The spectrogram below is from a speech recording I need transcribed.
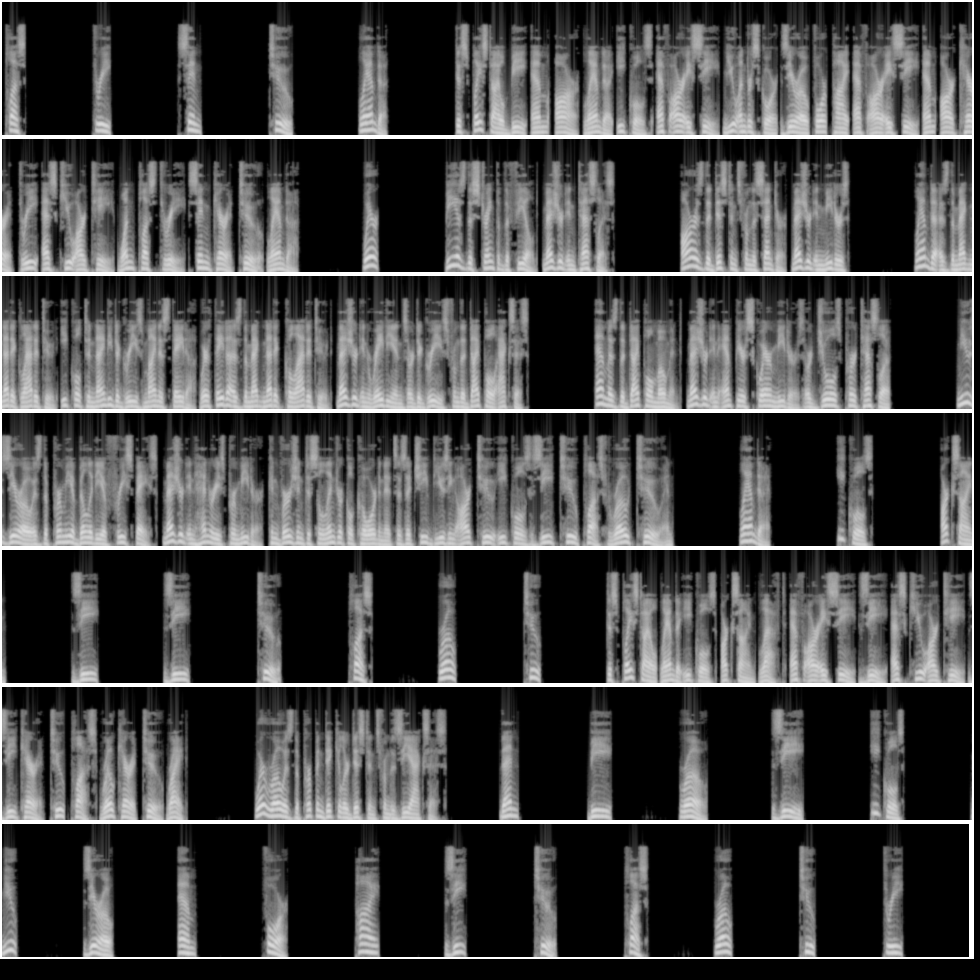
plus 3 sin 2 lambda display style b m r lambda equals frac mu underscore 0 4 pi frac m r caret 3 sqrt 1 plus 3 sin caret 2 lambda. Where b is the strength of the field measured in teslas. R is the distance from the center measured in meters Lambda is the magnetic latitude equal to 90 degrees minus theta, where theta is the magnetic colatitude, measured in radians or degrees from the dipole axis. M is the dipole moment, measured in ampere square meters or joules per Tesla. Mu 0 is the permeability of free space, measured in henries per meter. Conversion to cylindrical coordinates is achieved using R2 equals Z2 plus ρ 2 and lambda equals arcsine z z 2 plus rho 2 Display style lambda equals arcsine left frac z sqrt z caret 2 plus rho caret 2 right, where rho is the perpendicular distance from the z-axis. Then b rho z equals mu 0 m 4 pi z 2 plus rho 2 3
